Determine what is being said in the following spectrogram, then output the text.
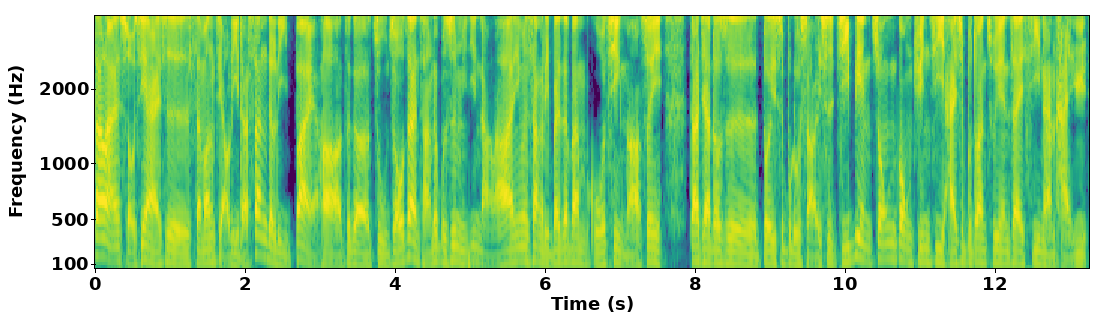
当然，首先还是三方角力的。上个礼拜哈，这个主轴战场都不是民进党啦，因为上个礼拜在办国庆嘛，所以大家都是多一事不如少一事。即便中共军机还是不断出现在西南海域，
